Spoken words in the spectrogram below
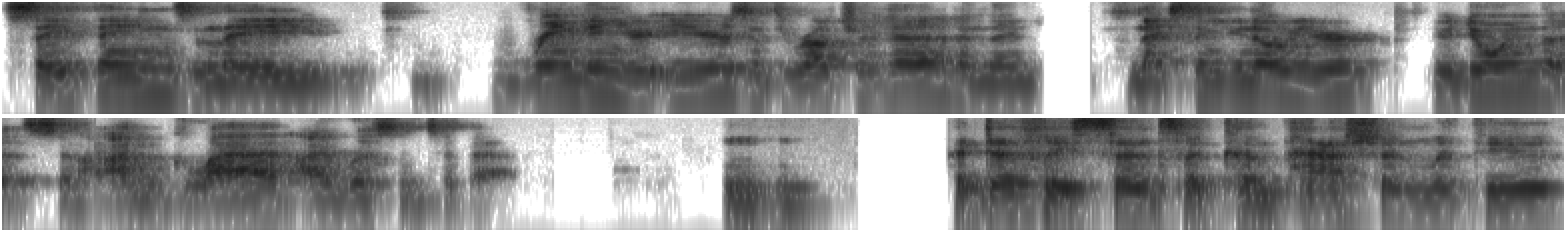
say things and they ring in your ears and throughout your head, and then next thing you know, you're you're doing this. And I'm glad I listened to that. Mm-hmm. I definitely sense a compassion with you,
